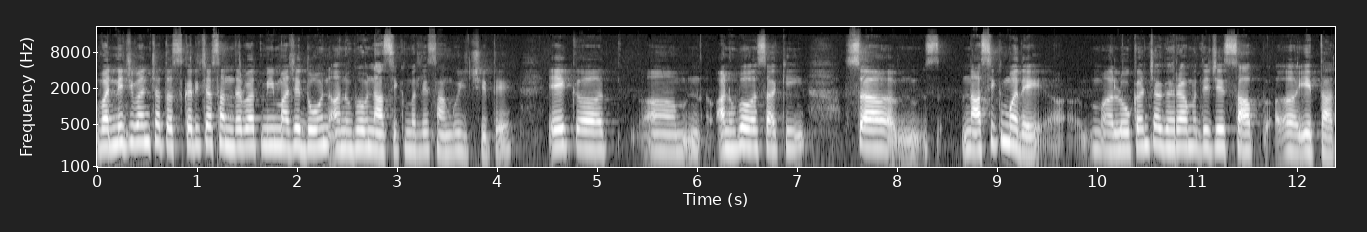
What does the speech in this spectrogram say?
वन्यजीवांच्या तस्करीच्या संदर्भात मी माझे दोन अनुभव नाशिकमधले सांगू इच्छिते. एक अनुभव असा की स नाशिकमध्ये लोकांच्या घरामध्ये जे साप येतात.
